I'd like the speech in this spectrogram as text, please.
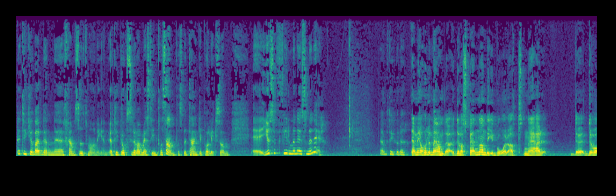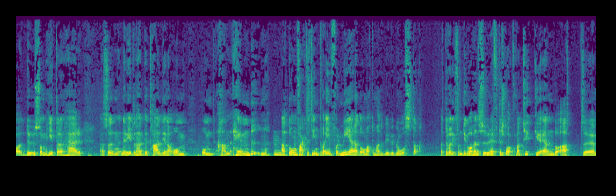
Det tyckte jag var den eh, främsta utmaningen. Jag tyckte också det var mest intressant alltså med tanke på liksom, eh, just att filmen är som den är. Ja, vad tycker du? Ja, men jag håller med om det. Det var spännande i Borat när det, det var du som hittade den här, alltså när vi hittade de här detaljerna om, om han, hembyn. Att de faktiskt inte var informerade om att de hade blivit blåsta. Att det, var liksom, det gav en sur eftersmak. Man tycker ju ändå att eh,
